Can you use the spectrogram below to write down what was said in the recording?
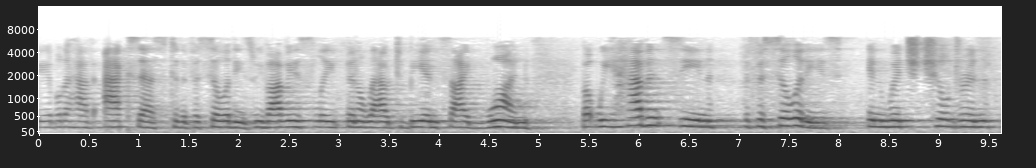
be able to have access to the facilities. We've obviously been allowed to be inside one, but we haven't seen the facilities in which children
